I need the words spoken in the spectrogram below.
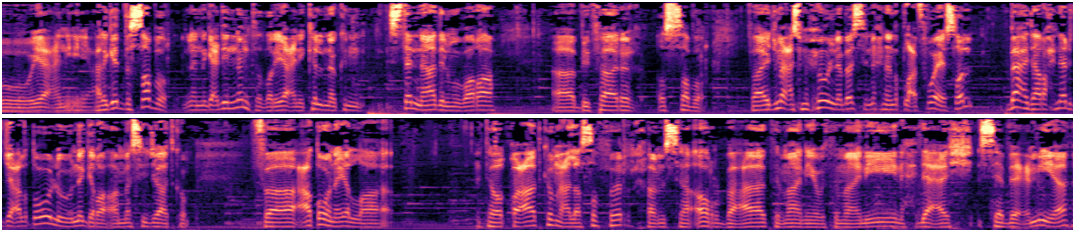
ويعني على قد الصبر لأن قاعدين ننتظر يعني كلنا كنا نستنى هذه المباراة. بفارغ الصبر. فيا جماعة اسمحوا لنا بس إن إحنا نطلع فويصل. بعدها راح نرجع على طول ونقرأ مسجاتكم. فأعطونا يلا توقعاتكم على صفر خمسة أربعة ثمانية وثمانين أحد سبعمية.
